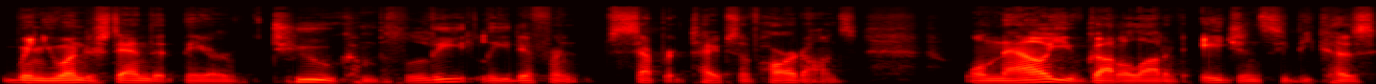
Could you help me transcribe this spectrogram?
when you understand that they are two completely different separate types of hard-ons, well, now you've got a lot of agency because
